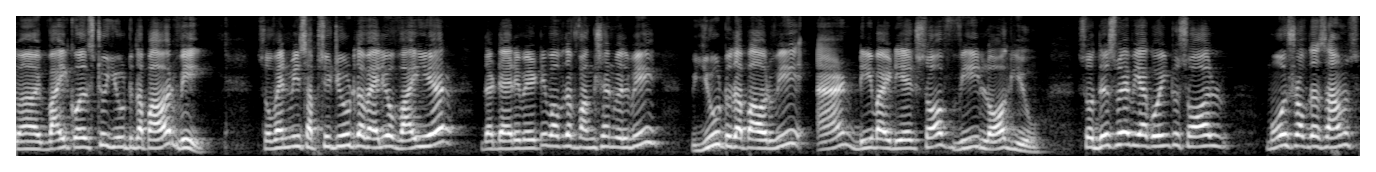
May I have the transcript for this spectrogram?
uh, y equals to u to the power v. So when we substitute the value of y here, the derivative of the function will be u to the power v and d by dx of v log u. So this way we are going to solve most of the sums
